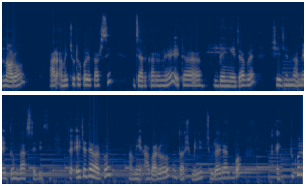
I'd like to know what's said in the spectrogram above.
নরম আর আমি ছোটো করে কাটছি, যার কারণে এটা ভেঙে যাবে সেই জন্য আমি একদম লাস্টে দিছি তো এটা দেওয়ার পর আমি আবারও দশ মিনিট চুলায় রাখব, একটু করে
